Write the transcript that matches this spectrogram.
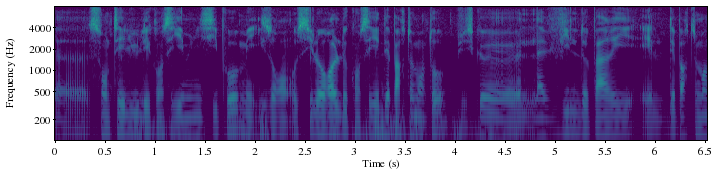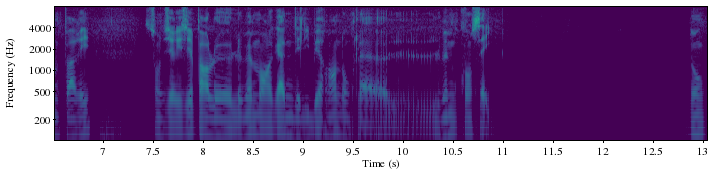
euh, sont élus les conseillers municipaux, mais ils auront aussi le rôle de conseillers départementaux, puisque la ville de Paris et le département de Paris sont dirigés par le, même organe délibérant, donc le même conseil. Donc,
